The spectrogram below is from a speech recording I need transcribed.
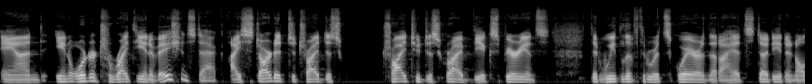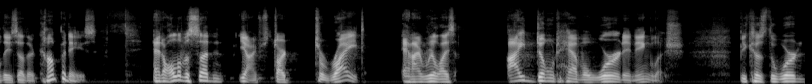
And in order to write the innovation stack, I started to try to try to describe the experience that we'd lived through at Square and that I had studied in all these other companies. And all of a sudden, yeah, I start to write and I realize I don't have a word in English because the word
